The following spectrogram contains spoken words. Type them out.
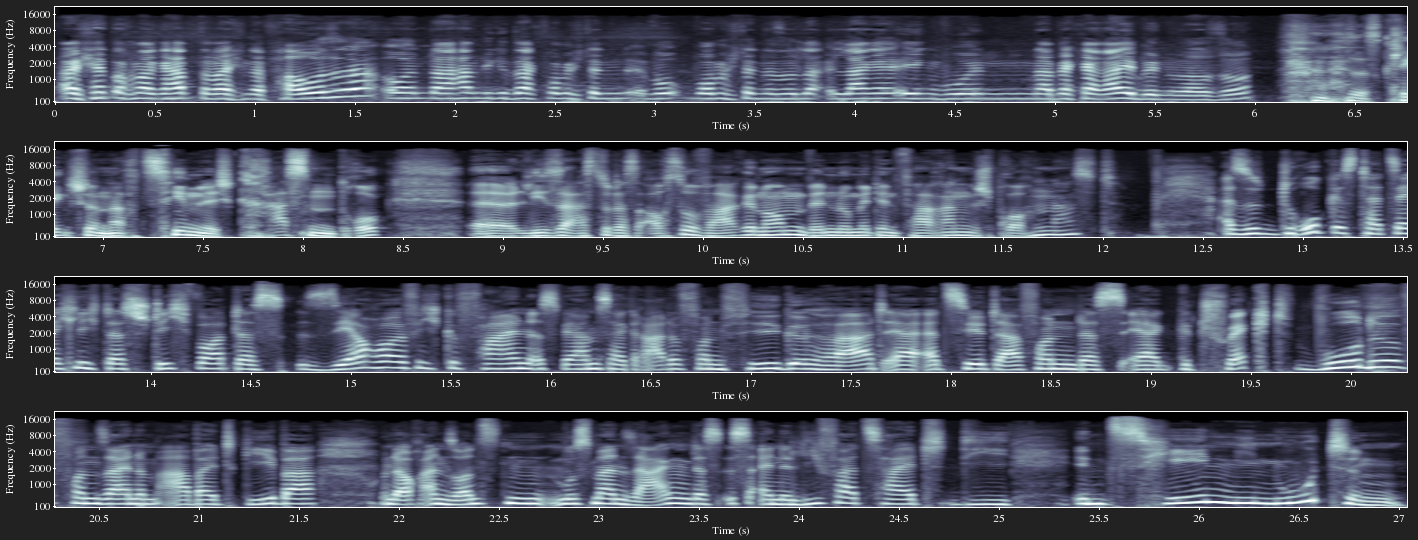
Aber ich hatte auch mal gehabt, da war ich in der Pause und da haben die gesagt, warum ich denn, warum ich denn so lange irgendwo in einer Bäckerei bin oder so. Das klingt schon nach ziemlich krassem Druck. Äh, Lisa, hast du das auch so wahrgenommen, wenn du mit den Fahrern gesprochen hast? Also Druck ist tatsächlich das Stichwort, das sehr häufig gefallen ist. Wir haben es ja gerade von Phil gehört. Er erzählt davon, dass er getrackt wurde von seinem Arbeitgeber. Und auch ansonsten muss man sagen, das ist eine Lieferzeit, die in zehn Minuten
